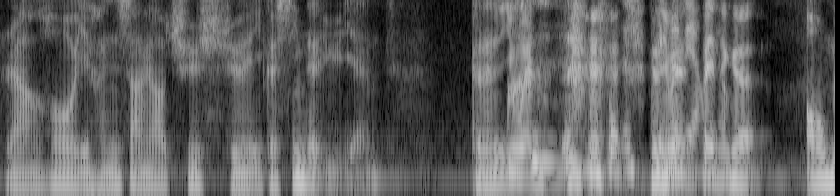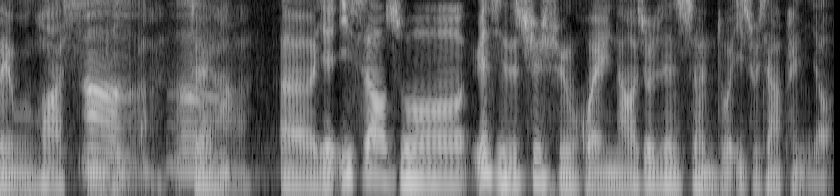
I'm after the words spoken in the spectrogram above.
然后也很想要去学一个新的语言，可能因为 可能因为被那个欧美文化吸引吧，对啊，呃，也意识到说，因为其实去巡回，然后就认识很多艺术家朋友。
